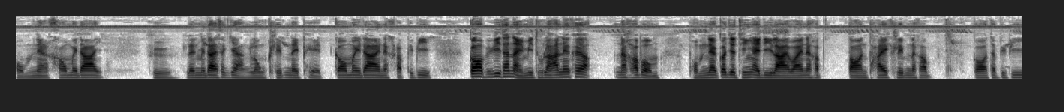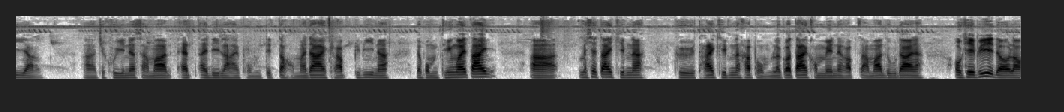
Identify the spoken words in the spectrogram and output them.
ผมเนี่ยเข้าไม่ได้ คือเล่นไม่ได้สักอย่างลงคลิปในเพจก็ไม่ได้นะครับ พี่ๆก็พี่ๆท่านไหนมีธุระเนี่ยก็นะครับผมผมเนี่ยก็จะทิ้ง ID ไลน์ไว้นะครับ ตอนท้ายคลิปนะครับ ก็ถ้าพี่ๆอยากอาจะคุยเนี่ยสามารถแอด ID ไลน์ผมติดต่อมาได้ครับ พี่ๆนะเดี๋ยวผมทิ้งไว้ใต้อ่าไม่ใช่ใต้คลิปนะ คือท้ายคลิปนะครับผมแล้วก็ใต้คอมเมนต์นะครับ สามารถดูได้นะ โอเคพี่เดี๋ยวเรา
